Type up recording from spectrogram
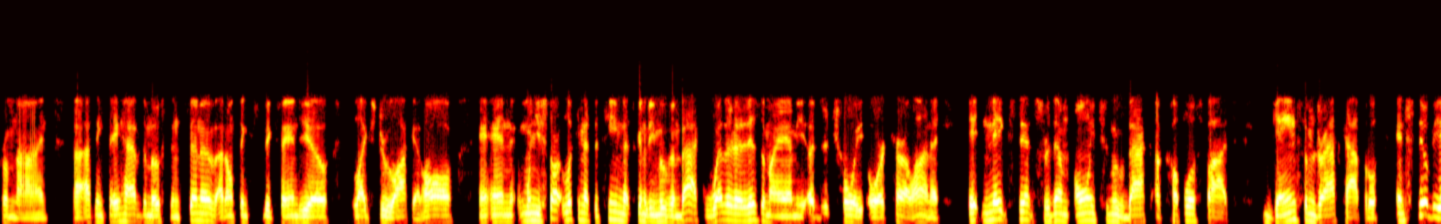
from nine. Uh, I think they have the most incentive. I don't think Vic Fangio likes Drew Lock at all. And, and when you start looking at the team that's going to be moving back, whether it is a Miami, a Detroit, or a Carolina, it makes sense for them only to move back a couple of spots gain some draft capital, and still be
